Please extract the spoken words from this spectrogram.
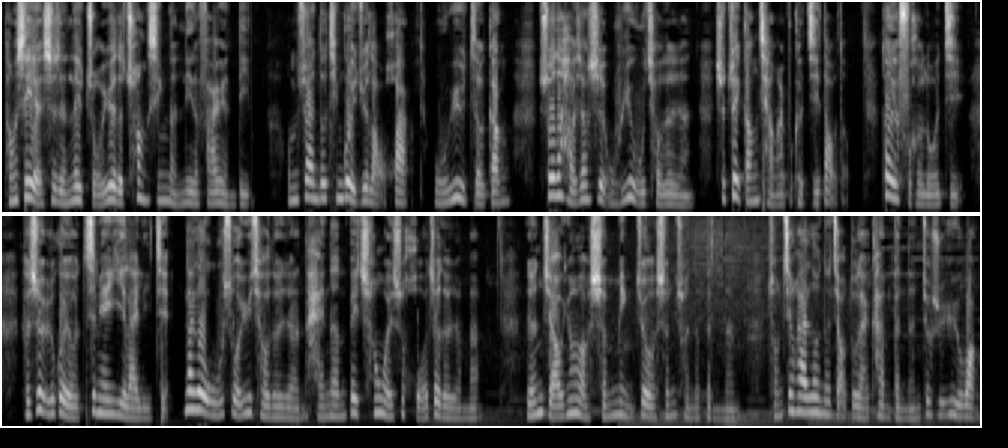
同时也是人类卓越的创新能力的发源地。我们虽然都听过一句老话“无欲则刚”，说的好像是无欲无求的人是最刚强而不可击倒的，倒也符合逻辑。可是，如果由字面意义来理解，那个无所欲求的人还能被称为是活着的人吗？人只要拥有生命，就有生存的本能。从进化论的角度来看，本能就是欲望，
